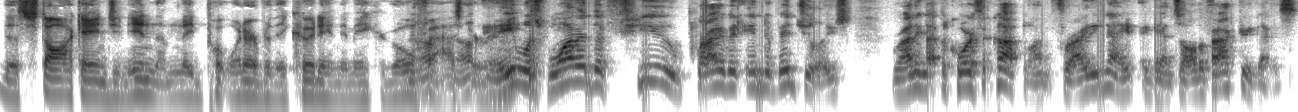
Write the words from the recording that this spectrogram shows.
the stock engine in them. They'd put whatever they could in to make her go No, no, faster. and right? He was one of the few private individuals running up the Cortha Cup on Friday night against all the factory guys.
